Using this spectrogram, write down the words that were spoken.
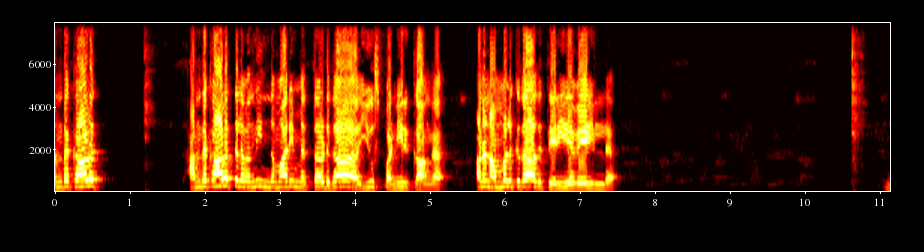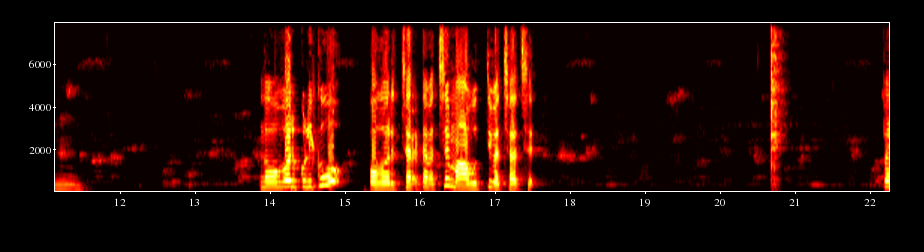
அந்த கால அந்த காலத்தில் வந்து இந்த மாதிரி மெத்தடு தான் யூஸ் பண்ணியிருக்காங்க. ஆனால் நம்மளுக்கு தான் அது தெரியவே இல்லை. இந்த ஒவ்வொரு குழிக்கும் ஒவ்வொரு சிரட்டை வச்சு மாவு ஊற்றி வச்சாச்சு. இப்போ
